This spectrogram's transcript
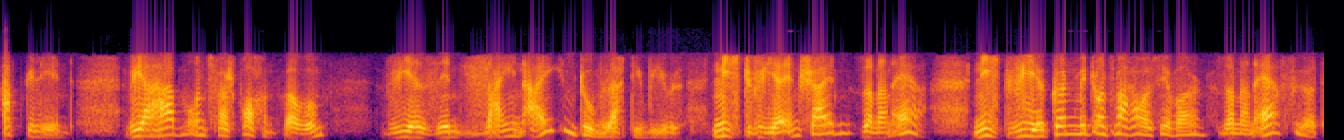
abgelehnt. Wir haben uns versprochen. Warum? Wir sind sein Eigentum, sagt die Bibel. Nicht wir entscheiden, sondern er. Nicht wir können mit uns machen, was wir wollen, sondern er führt.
